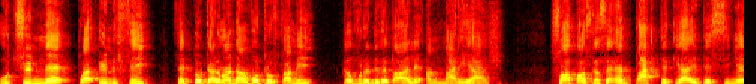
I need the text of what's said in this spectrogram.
où tu nais, toi une fille, c'est totalement dans votre famille que vous ne devez pas aller en mariage. Soit parce que c'est un pacte qui a été signé,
